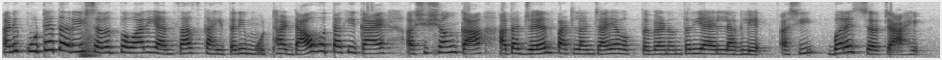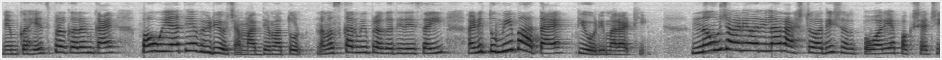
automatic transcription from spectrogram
आणि कुठेतरी शरद पवार यांचाच काहीतरी मोठा डाव होता की काय अशी शंका आता जयंत पाटलांच्या या वक्तव्यानंतर यायला लागली आहे अशी बरेच चर्चा आहे. नेमकं हेच प्रकरण काय? पाहूयात या व्हिडिओच्या माध्यमातून. नमस्कार मी प्रगती देसाई आणि तुम्ही पाहताय टीओडी मराठी. नऊ जानेवारीला राष्ट्रवादी शरद पवार या पक्षाची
